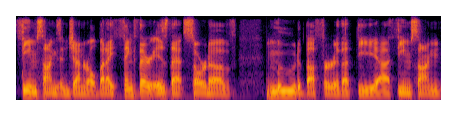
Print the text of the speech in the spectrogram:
theme songs in general, but I think there is that sort of mood buffer that the uh, theme song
